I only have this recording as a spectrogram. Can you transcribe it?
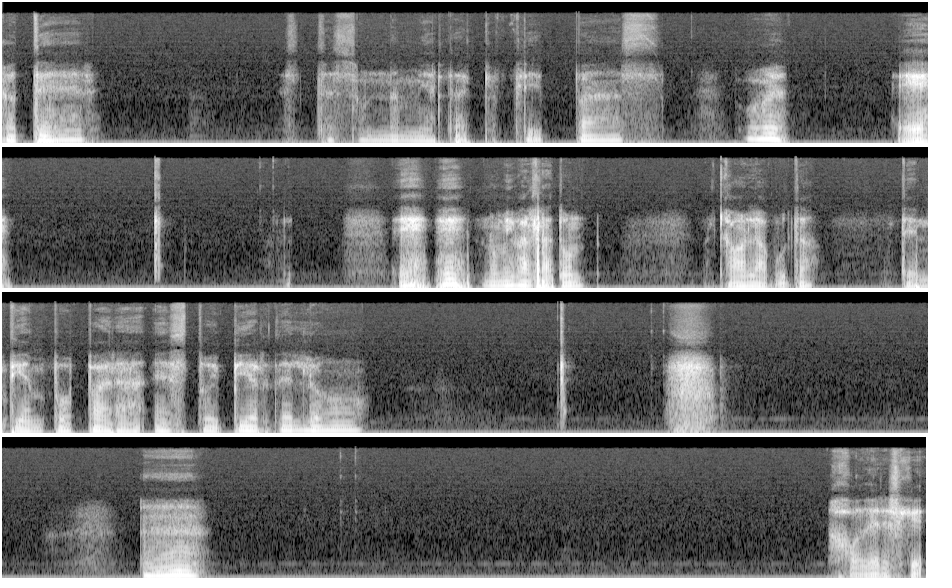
Joder. Esto es una mierda que flipas. Eh. Eh, eh, no me iba el ratón. Me cago en la puta. Ten tiempo para esto y piérdelo. Ah. Joder, es que...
